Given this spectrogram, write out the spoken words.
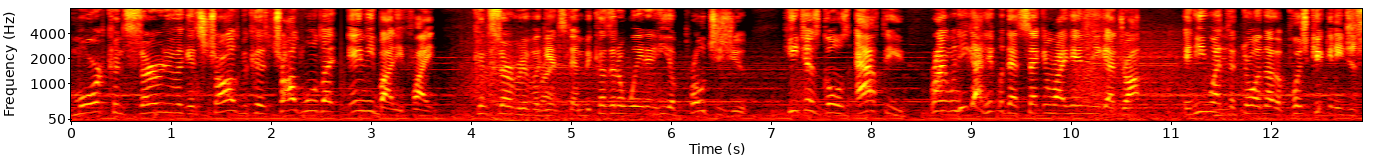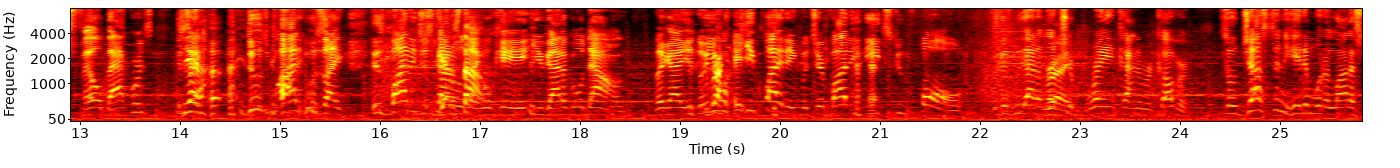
more conservative against Charles because Charles won't let anybody fight conservative against him because of the way that he approaches you. He just goes after you. Ryan, when he got hit with that second right hand and he got dropped, and he went to throw another push kick and he just fell backwards. It's Yeah. like dude's body was like his body just kind of was like, okay, you gotta go down. Like I know you want to keep fighting, but your body needs to fall because we gotta let Right. your brain kind of recover. So Justin hit him with a lot of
